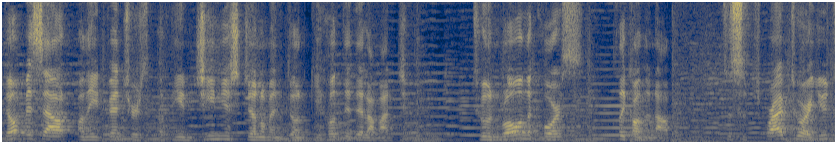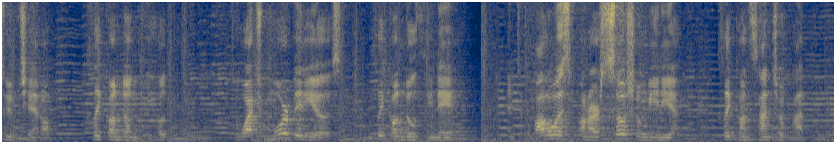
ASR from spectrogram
Don't miss out on the adventures of the ingenious gentleman Don Quixote de la Mancha. To enroll in the course, click on the novel. To subscribe to our YouTube channel, click on Don Quixote. To watch more videos, click on Dulcinea. And to follow us on our social media, click on Sancho Panza.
